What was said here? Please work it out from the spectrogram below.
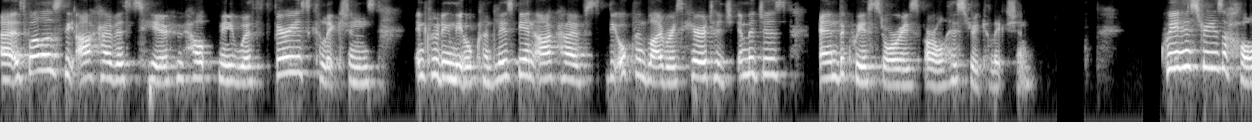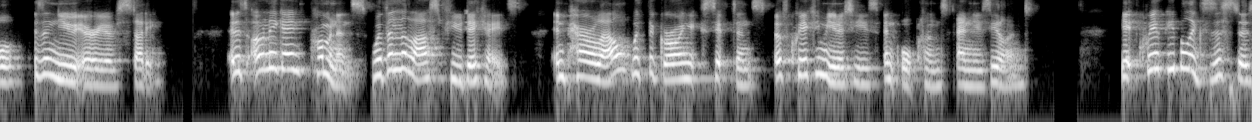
uh, as well as the archivists here who helped me with various collections, including the Auckland Lesbian Archives, the Auckland Library's Heritage Images, and the Queer Stories Oral History Collection. Queer history as a whole is a new area of study. It has only gained prominence within the last few decades, in parallel with the growing acceptance of queer communities in Auckland and New Zealand. Yet queer people existed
